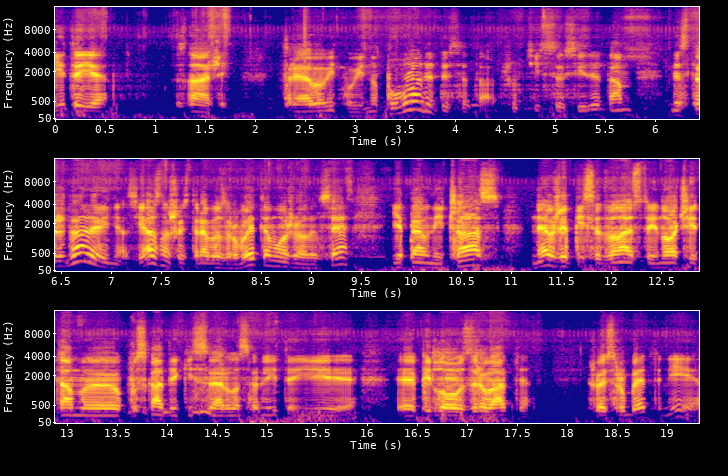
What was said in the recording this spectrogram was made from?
діти є. Значить, треба відповідно поводитися так, щоб ті сусіди там не страждали від нас. Ясно, щось треба зробити може, але все, є певний час. Не вже після 12-ї ночі там е, пускати якісь сверла сверліти і е, підлогу зривати. Щось робити? Ні,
